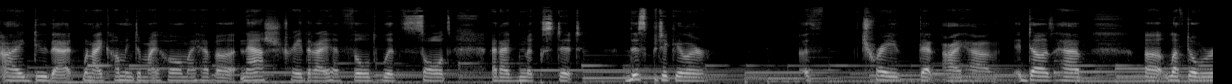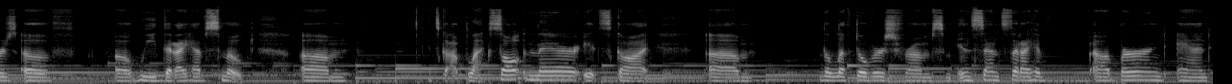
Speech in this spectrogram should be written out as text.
I do that when I come into my home. I have a, an ashtray that I have filled with salt and I've mixed it. This particular uh, tray that I have, it does have uh, leftovers of uh, weed that I have smoked. Um, it's got black salt in there, it's got um, the leftovers from some incense that I have uh, burned, and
